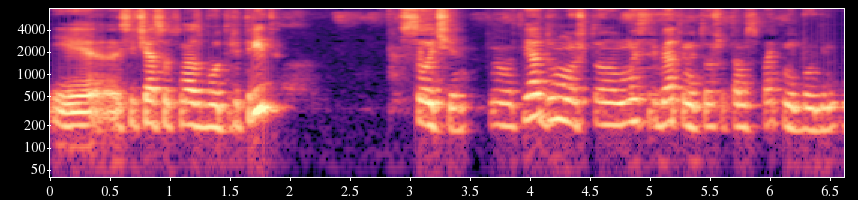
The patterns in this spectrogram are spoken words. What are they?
И сейчас вот у нас будет ретрит в Сочи. Ну вот я думаю, что мы с ребятами тоже там спать не будем.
